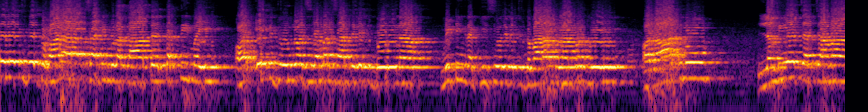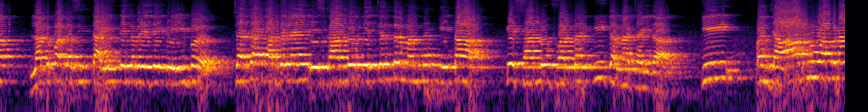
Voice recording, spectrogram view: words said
ਦੇ ਵਿੱਚ ਫਿਰ ਦੁਬਾਰਾ ਸਾਡੀ ਮੁਲਾਕਾਤ 31 ਮਈ ਔਰ 1 ਜੂਨ ਨੂੰ ਅਸੀਂ ਅੰਮ੍ਰਿਤਸਰ ਦੇ ਵਿੱਚ ਦੋ ਦਿਨਾਂ ਮੀਟਿੰਗ ਰੱਖੀ ਸੀ, ਉਹਦੇ ਵਿੱਚ ਦੁਬਾਰਾ ਮੁਲਾਕਾਤ ਹੋਈ। ਔਰ ਰਾਤ ਨੂੰ ਲੰਬੀਆਂ ਚਰਚਾਵਾਂ, ਲਗਭਗ ਅਸੀਂ 2:30 3 ਵਜੇ ਦੇ ਕਰੀਬ ਚਰਚਾ ਕਰਦੇ ਰਹੇ। ਇਸ ਗੱਲ ਦੇ ਉੱਤੇ ਚਿੰਤਨ ਮੰਥਨ ਕੀਤਾ ਕਿ ਸਾਨੂੰ ਫਰਦਰ ਕੀ ਕਰਨਾ ਚਾਹੀਦਾ। ਕਿ ਪੰਜਾਬ ਨੂੰ ਆਪਣਾ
